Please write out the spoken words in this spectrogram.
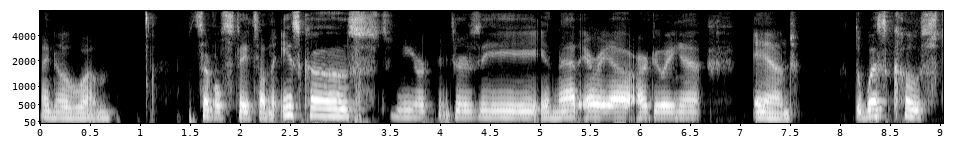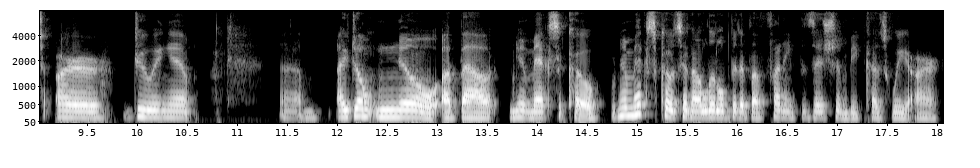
I know um, several states on the East Coast, New York, New Jersey, in that area are doing it, and the West Coast are doing it. Um, I don't know about New Mexico. New Mexico's in a little bit of a funny position because we are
